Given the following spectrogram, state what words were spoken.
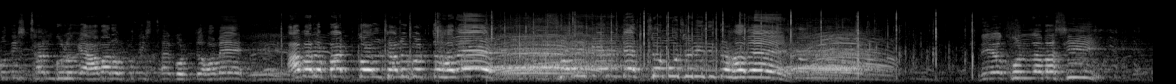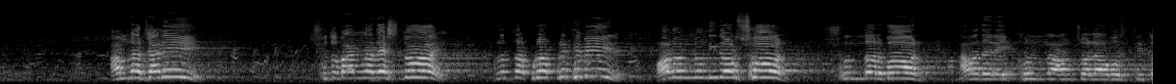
প্রতিষ্ঠানগুলোকে আবারও প্রতিষ্ঠা করতে হবে। আবারও পাটকল চালু করতে হবে। শ্রমিকের ন্যায্য মজুরি দিতে হবে। প্রিয় খুলনাবাসী আমরা জানি শুধু বাংলাদেশ নয় পুরো পুরো পৃথিবীর অনন্য নিদর্শন সুন্দরবন, আমাদের এই খুলনা অঞ্চলে অবস্থিত।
